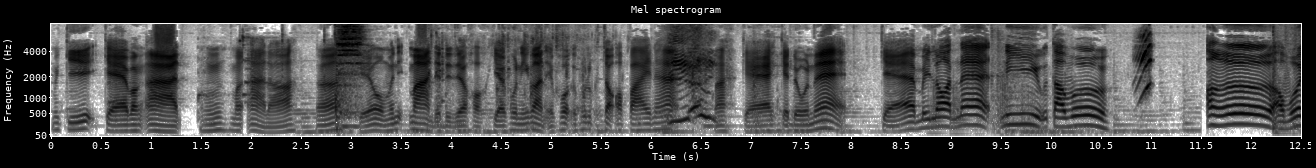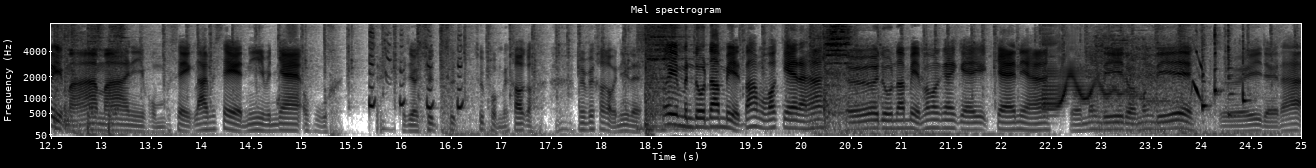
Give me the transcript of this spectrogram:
เมื่อกี้แกบังอาจหืมบังอาจเหรอฮะเดี๋ยวมานี่มาเดี๋ยวเดี๋ยวขอเคลียร์พวกนี้ก่อนไอ้พวกไอ้พวกกระจอกออกไปนะมาแกแกโดนแน่ แกไม่รอดแน่ นี่อุตตะเวอร์เออเอาเว้ยมามานี่ผมเสกร่างพิเศษนี่เป็นไงโอ้โหเดี๋ยวชุดชุดชุดผมไม่เข้ากับไม่ไปเข้ากับนี่เลยเฮ้ยมันโดนดาเมจบ้างมาว่าแกนะฮะเออโดนดาเมจบ้างมาแกแกแกเนี่ยฮะโดนบ้างดีโดนบ้างดีเฮ้ยเดี๋ยวนะฮะ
